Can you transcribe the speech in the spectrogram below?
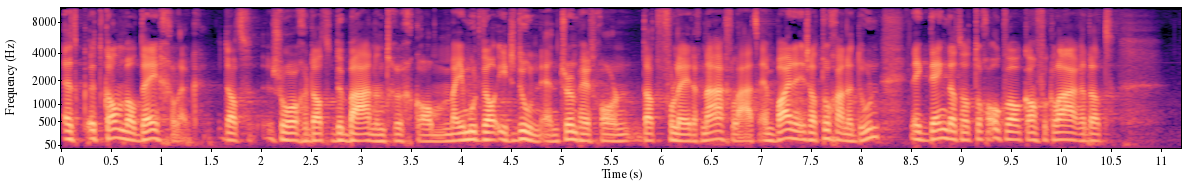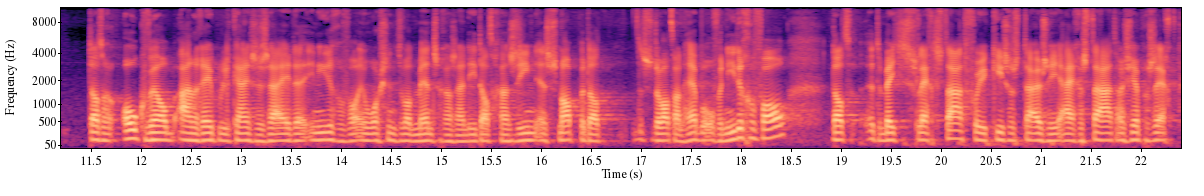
het, het kan wel degelijk dat zorgen dat de banen terugkomen. Maar je moet wel iets doen. En Trump heeft gewoon dat volledig nagelaten. En Biden is dat toch aan het doen. En ik denk dat dat toch ook wel kan verklaren dat, dat er ook wel aan de Republikeinse zijde, in ieder geval in Washington, wat mensen gaan zijn die dat gaan zien en snappen dat ze er wat aan hebben. Of in ieder geval dat het een beetje slecht staat voor je kiezers thuis in je eigen staat. Als je hebt gezegd.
